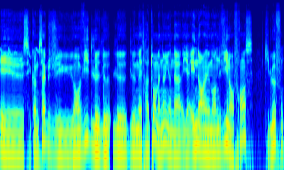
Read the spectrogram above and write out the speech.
Et euh, c'est comme ça que j'ai eu envie de le, mettre à tour. Maintenant, il y, en a, énormément de villes en France qui le font.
